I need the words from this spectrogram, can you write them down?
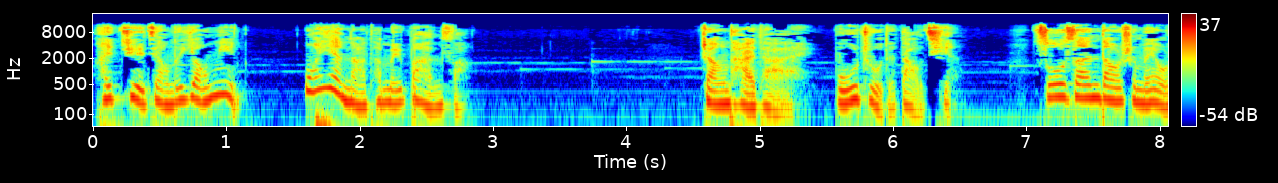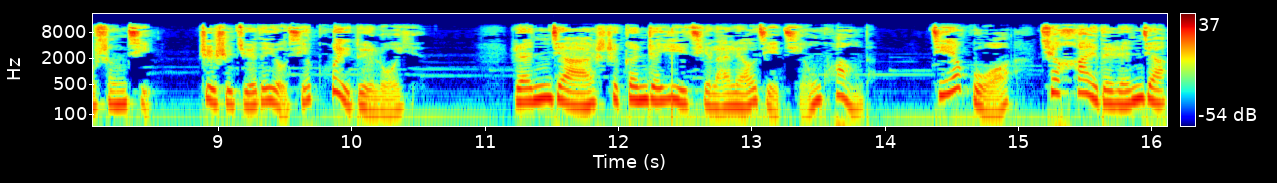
还倔强的要命。我也拿他没办法。张太太不住的道歉，苏三倒是没有生气，只是觉得有些愧对罗隐。人家是跟着一起来了解情况的，结果却害得人家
